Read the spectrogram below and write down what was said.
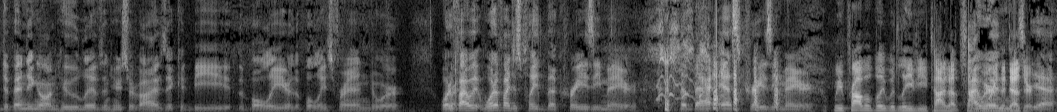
depending on who lives and who survives, it could be the bully or the bully's friend. Or what if I w- what if I just played the crazy mayor, the bat ass crazy mayor? we probably would leave you tied up somewhere in the desert. Yeah,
